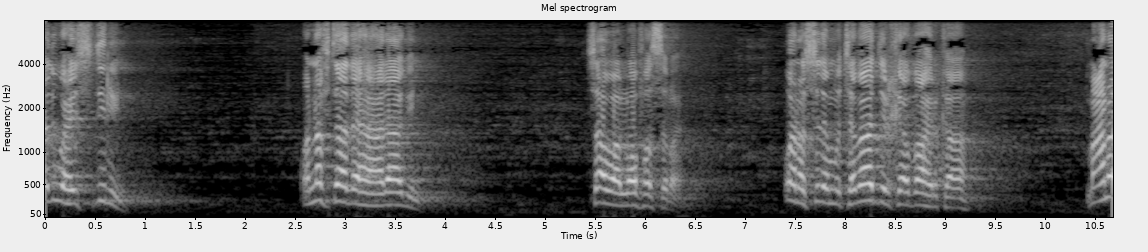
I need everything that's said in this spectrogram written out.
adigu ha isdilin oo naftaada ha halaagin. Saa waa loo fasiray. Waana sida mutabaadirka daahirka ah macno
